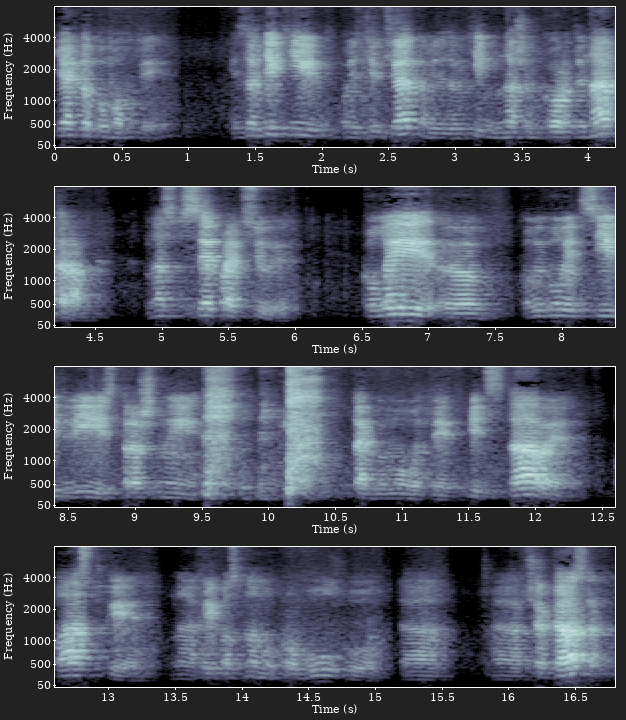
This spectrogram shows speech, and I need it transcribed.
як допомогти. І завдяки ось дівчатам, і завдяки нашим координаторам у нас все працює. Коли, е, коли були ці дві страшні, так би мовити, підстави, пастки на кріпосному провулку та е, в Черкасах,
